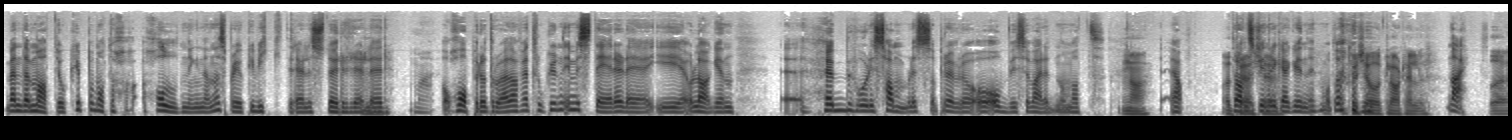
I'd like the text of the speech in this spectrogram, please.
Men det mater jo ikke på en måte Holdningen hennes blir jo ikke viktigere eller større eller Nei. Håper og tror jeg, da. For jeg tror ikke hun investerer det i å lage en uh, hub hvor de samles og prøver å, å overbevise verden om at Nei. Ja. Transkvinner ikke er kvinner. På en måte. Jeg tror ikke hun hadde klart heller. Nei. Så det,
